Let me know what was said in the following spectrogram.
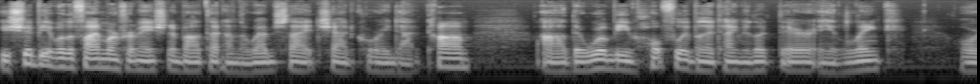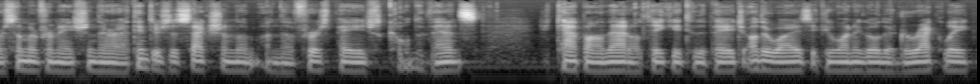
You should be able to find more information about that on the website, chadcorey.com. Uh, there will be, hopefully, by the time you look there, a link or some information there. I think there's a section on the, first page called Events. You tap on that, it'll take you to the page. Otherwise, if you want to go there directly,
